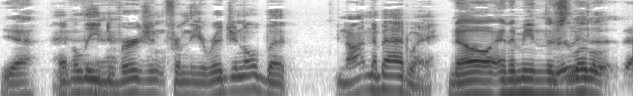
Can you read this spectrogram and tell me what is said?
Yeah. Heavily yeah. divergent from the original, but not in a bad way. No, and I mean, there's Really, little. the-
